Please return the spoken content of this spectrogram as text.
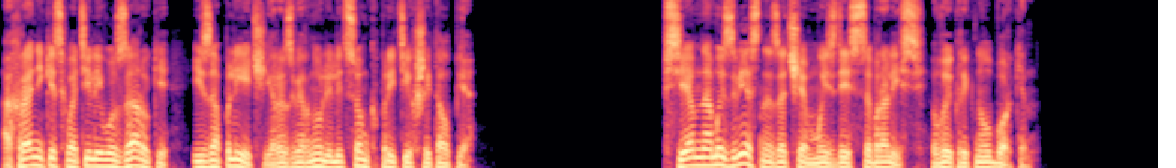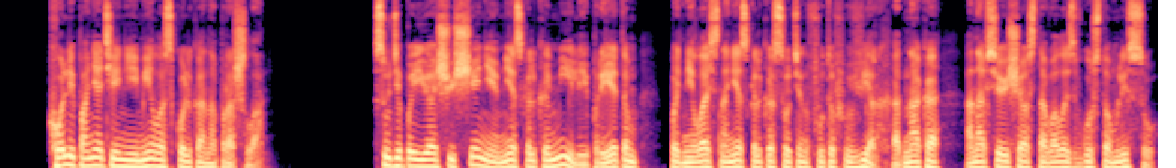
Охранники схватили его за руки и за плечи и развернули лицом к притихшей толпе. «Всем нам известно, зачем мы здесь собрались», — выкрикнул Боркин. Холли понятия не имела, сколько она прошла. Судя по ее ощущениям, несколько миль, и при этом поднялась на несколько сотен футов вверх, однако она все еще оставалась в густом лесу.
